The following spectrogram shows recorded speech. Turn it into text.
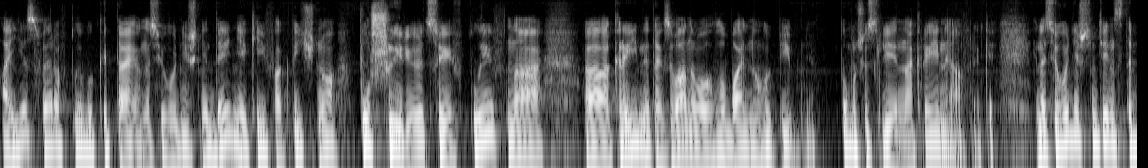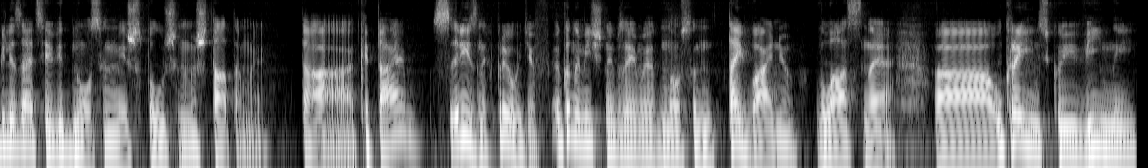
а є сфера впливу Китаю на сьогоднішній день, який фактично поширює цей вплив на е, країни так званого глобального півдня. Тому числі на країни Африки, і на сьогоднішній день стабілізація відносин між Сполученими Штатами та Китаєм з різних приводів: економічних взаємовідносин, Тайваню, власне, української війни,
